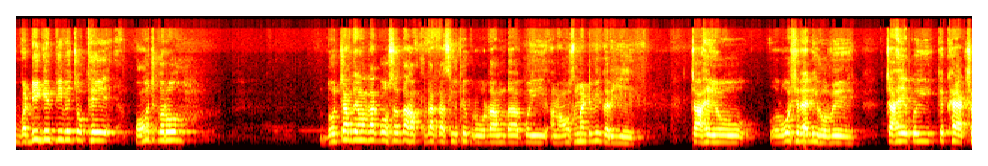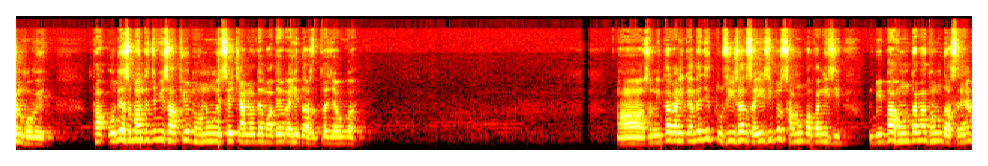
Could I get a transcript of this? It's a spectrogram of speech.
ਵੱਡੀ ਗਿਣਤੀ ਵਿੱਚ ਉੱਥੇ ਪਹੁੰਚ ਕਰੋ। ਦੋ ਚਾਰ ਦਿਨਾਂ ਤੱਕ ਹੋ ਸਕਦਾ ਹਫ਼ਤੇ ਤੱਕ ਅਸੀਂ ਉੱਥੇ ਪ੍ਰੋਗਰਾਮ ਦਾ ਕੋਈ ਅਨਾਉਂਸਮੈਂਟ ਵੀ ਕਰੀਏ ਚਾਹੇ ਉਹ ਰੋਸ਼ ਰੈਲੀ ਹੋਵੇ ਚਾਹੇ ਕੋਈ ਤਿੱਖਾ ਐਕਸ਼ਨ ਹੋਵੇ। ਤਾਂ ਉਹਦੇ ਸਬੰਧ 'ਚ ਵੀ ਸਾਥੀਓ ਤੁਹਾਨੂੰ ਇਸੇ ਚੈਨਲ ਦੇ ਮਾਧਿਅਮ ਰਾਹੀਂ ਦੱਸ ਦਿੱਤਾ ਜਾਊਗਾ। ਹਾਂ, ਸੁਨੀਤਾ ਰਾਣੀ ਕਹਿੰਦੇ, ਜੀ, ਤੁਸੀਂ ਸਰ ਸਹੀ ਸੀ, ਪਰ ਸਾਨੂੰ ਪਤਾ ਨਹੀਂ ਸੀ। ਬੀਬਾ, ਹੁਣ ਤਾਂ ਮੈਂ ਤੁਹਾਨੂੰ ਦੱਸ ਰਿਹਾ।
